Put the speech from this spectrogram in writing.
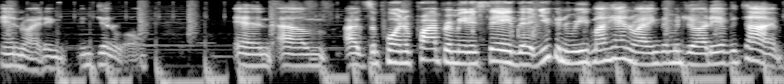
handwriting in general. And um, it's a point of pride for me to say that you can read my handwriting the majority of the time.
